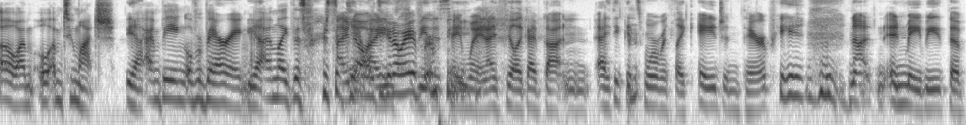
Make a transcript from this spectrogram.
oh, I'm oh, I'm too much. Yeah. I'm being overbearing. Yeah. I'm like this person I can't know wait I to get away to be from the same way, and I feel like I've gotten. I think it's more with like age and therapy, not and maybe the.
